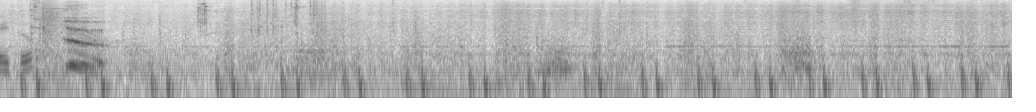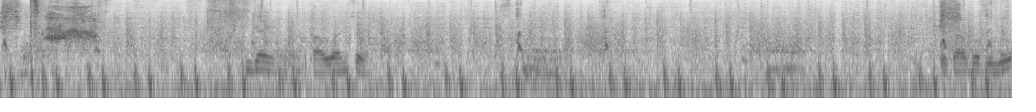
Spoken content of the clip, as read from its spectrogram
Oke itu. Anjay, ketahuan coy. Kita kabur dulu.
